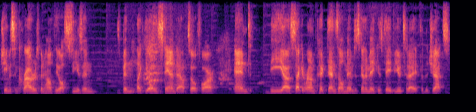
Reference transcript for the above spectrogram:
Jamison Crowder's been healthy all season. He's been like the only standout so far. And the uh, second round pick Denzel Mims is going to make his debut today for the Jets.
